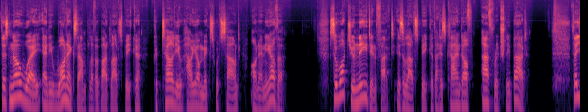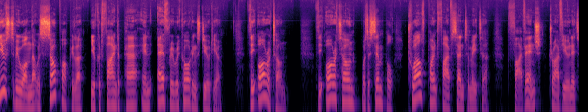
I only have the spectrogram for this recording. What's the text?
There's no way any one example of a bad loudspeaker could tell you how your mix would sound on any other. So, what you need, in fact, is a loudspeaker that is kind of averagely bad. There used to be one that was so popular you could find a pair in every recording studio the Auratone. The Auratone was a simple 12.5 centimetre, 5 inch drive unit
